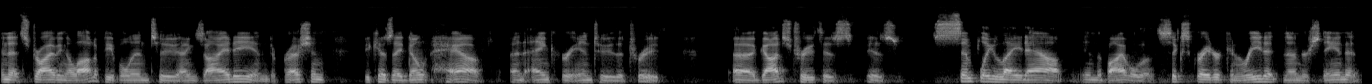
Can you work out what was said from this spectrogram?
and that's driving a lot of people into anxiety and depression because they don't have an anchor into the truth. Uh, God's truth is is simply laid out in the Bible. The sixth grader can read it and understand it.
